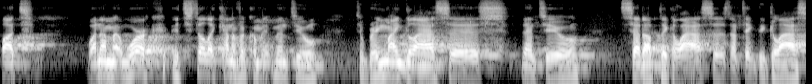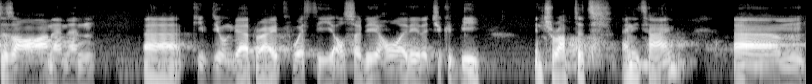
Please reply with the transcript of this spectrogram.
but when I'm at work, it's still like kind of a commitment to, to bring my glasses, then to set up the glasses and take the glasses on and then uh, keep doing that, right? With the also the whole idea that you could be interrupted anytime. Um,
